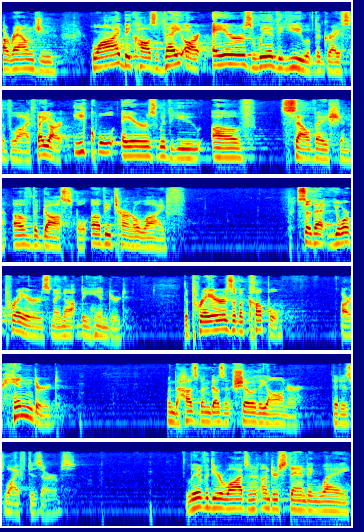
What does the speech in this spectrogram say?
around you. Why? Because they are heirs with you of the grace of life. They are equal heirs with you of salvation, of the gospel, of eternal life, so that your prayers may not be hindered. The prayers of a couple are hindered when the husband doesn't show the honor that his wife deserves. Live with your wives in an understanding way.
